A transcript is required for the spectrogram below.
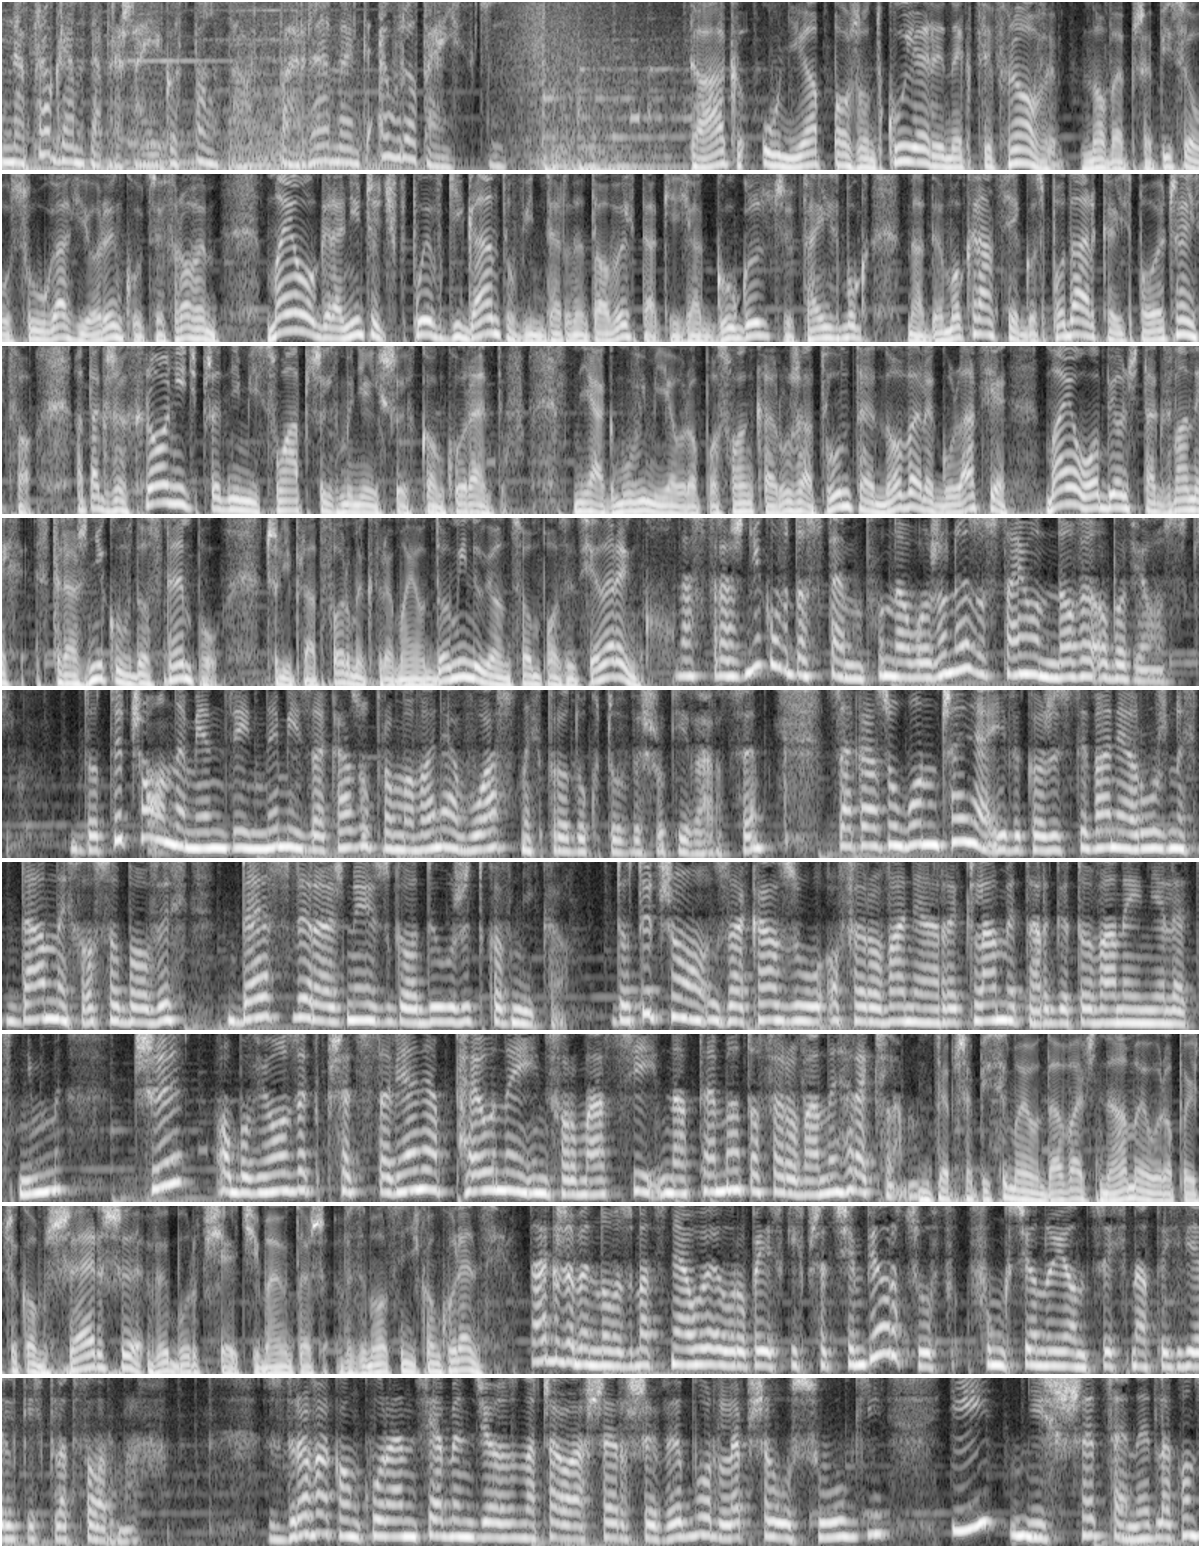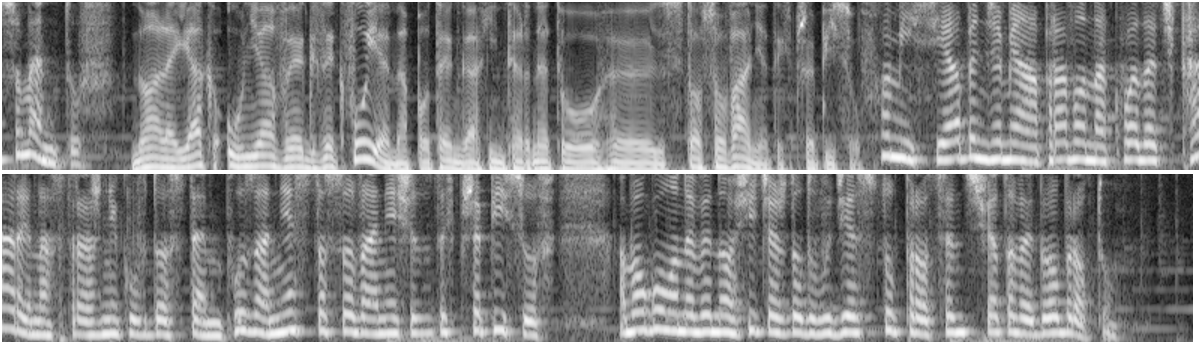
Na program zaprasza jego sponsor, Parlament Europejski. Tak, Unia porządkuje rynek cyfrowy. Nowe przepisy o usługach i o rynku cyfrowym mają ograniczyć wpływ gigantów internetowych, takich jak Google czy Facebook, na demokrację, gospodarkę i społeczeństwo, a także chronić przed nimi słabszych, mniejszych konkurentów. Jak mówi mi europosłanka Róża Tun, te nowe regulacje mają objąć tzw. strażników dostępu, czyli platformy, które mają dominującą pozycję na rynku. Na strażników dostępu nałożone zostają nowe obowiązki. Dotyczą one m.in. zakazu promowania własnych produktów w wyszukiwarce, zakazu łączenia i wykorzystywania różnych danych osobowych bez wyraźnej zgody użytkownika. Dotyczą zakazu oferowania reklamy targetowanej nieletnim, czy obowiązek przedstawiania pełnej informacji na temat oferowanych reklam. Te przepisy mają dawać nam, Europejczykom, szerszy wybór w sieci, mają też wzmocnić konkurencję. Także będą wzmacniały europejskich przedsiębiorców funkcjonujących na tych wielkich platformach. Zdrowa konkurencja będzie oznaczała szerszy wybór, lepsze usługi i niższe ceny dla konsumentów. No ale jak Unia wyegzekwuje na potęgach internetu y, stosowanie tych przepisów? Komisja będzie miała prawo nakładać kary na strażników dostępu za niestosowanie się do tych przepisów, a mogą one wynosić aż do 20% światowego obrotu.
